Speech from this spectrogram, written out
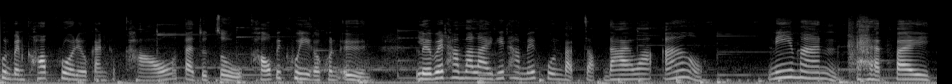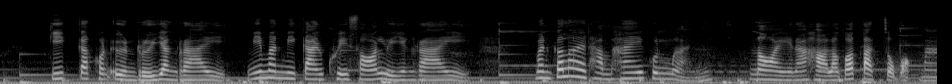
คุณเป็นครอบครัวเดียวกันกับเขา แต่จู่ๆเขาไปคุยกับคนอื่น หรือไปทำอะไรที่ทำให้คุณแบบจับได้ว่าอ้าวนี่มันแอบไปกิ๊กกับคนอื่นหรืออย่างไร นี่มันมีการคุยซ้อนหรืออย่างไร มันก็เลยทำให้คุณเหมือนนอยนะคะ แล้วก็ตัดจบออกมา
